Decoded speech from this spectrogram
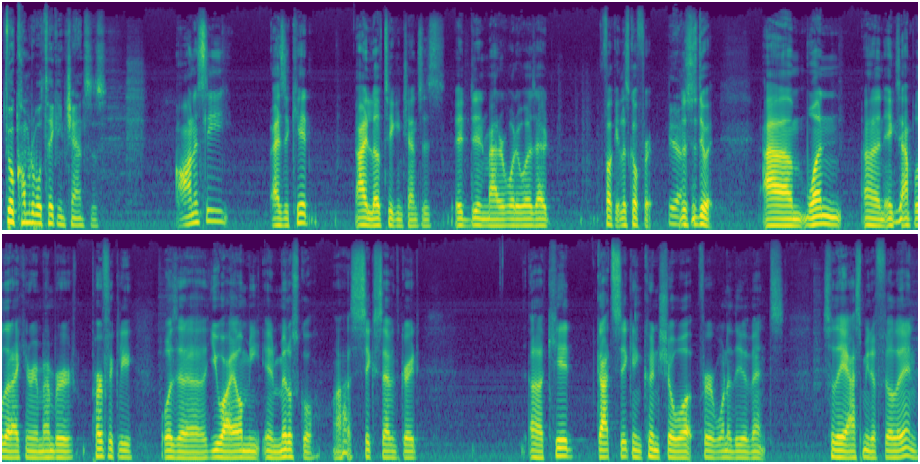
feel comfortable taking chances? Honestly, as a kid, I loved taking chances. It didn't matter what it was. I, fuck it, let's go for it. Yeah. Let's just do it. Um, one uh, an example that I can remember perfectly was at a UIL meet in middle school, uh, sixth, seventh grade. A kid got sick and couldn't show up for one of the events, so they asked me to fill in.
